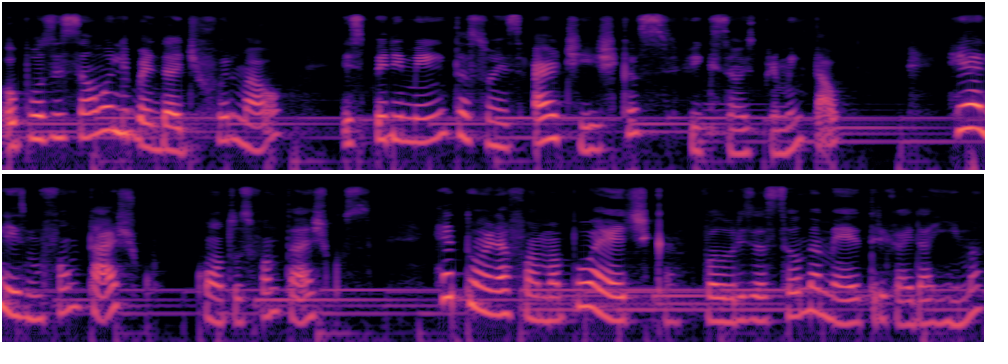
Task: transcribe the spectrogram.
oposição à liberdade formal, experimentações artísticas, ficção experimental, realismo fantástico, contos fantásticos, retorno à forma poética, valorização da métrica e da rima,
